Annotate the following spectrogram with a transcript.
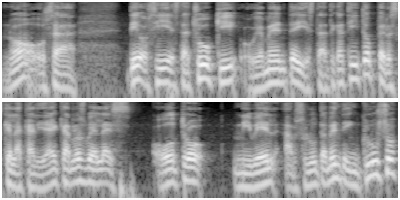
¿no? O sea, digo, sí, está Chucky, obviamente, y está Tecatito, pero es que la calidad de Carlos Vela es otro nivel absolutamente. Incluso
